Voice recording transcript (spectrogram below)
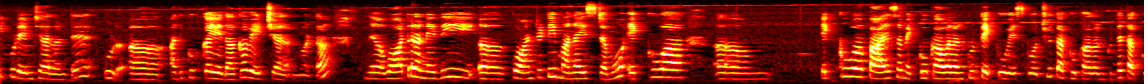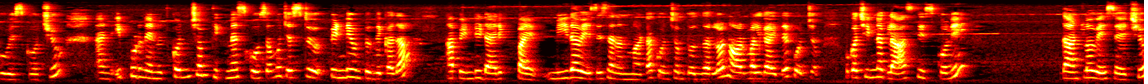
ఇప్పుడు ఏం చేయాలంటే అది కుక్ అయ్యేదాకా వెయిట్ చేయాలన్నమాట. వాటర్ అనేది క్వాంటిటీ మన ఇష్టము. ఎక్కువ ఎక్కువ పాయసం ఎక్కువ కావాలనుకుంటే ఎక్కువ వేసుకోవచ్చు తక్కువ కావాలనుకుంటే తక్కువ వేసుకోవచ్చు. అండ్ ఇప్పుడు నేను కొంచెం థిక్నెస్ కోసము జస్ట్ పిండి ఉంటుంది కదా ఆ పిండి డైరెక్ట్ పై మీద వేసేసాను అనమాట కొంచెం తొందరలో నార్మల్గా అయితే కొంచెం ఒక చిన్న గ్లాస్ తీసుకొని దాంట్లో వేసేయచ్చు.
